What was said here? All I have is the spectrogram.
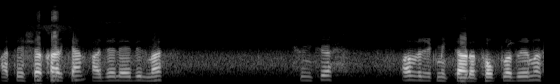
Ateş yakarken acele edilmez. Çünkü azıcık miktarda topladığınız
